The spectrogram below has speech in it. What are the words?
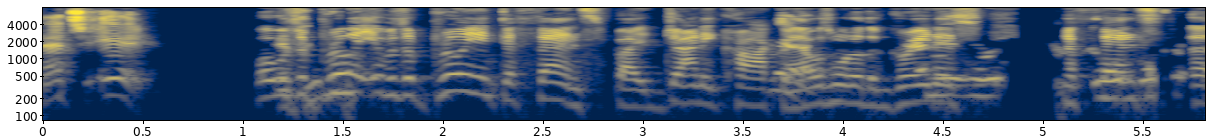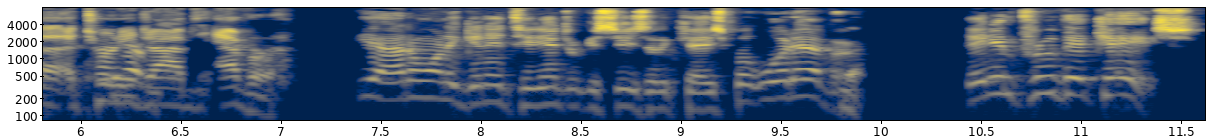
That's it. Well, it was if a brilliant. It was a brilliant defense by Johnnie Cochran. Yeah. That was one of the greatest defense uh, attorney whatever. jobs ever. Yeah, I don't want to get into the intricacies of the case, but whatever. Yeah. They didn't prove their case,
